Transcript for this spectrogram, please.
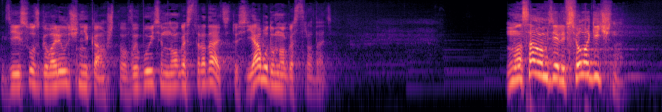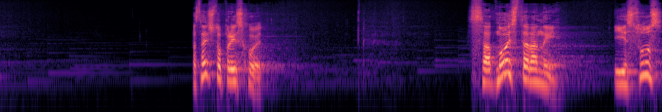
где Иисус говорил ученикам, что вы будете много страдать. То есть я буду много страдать. Но на самом деле все логично. Посмотрите, что происходит. С одной стороны, Иисус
